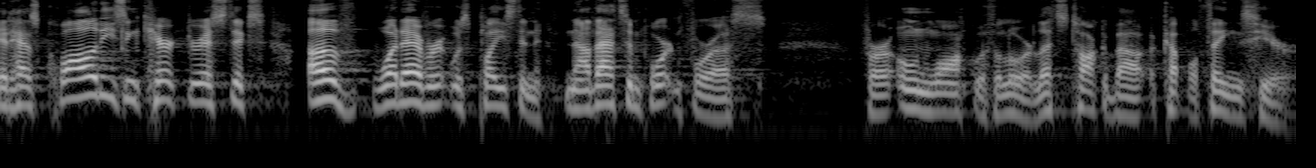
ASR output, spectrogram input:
it has qualities and characteristics of whatever it was placed in. Now that's important for us for our own walk with the Lord. Let's talk about a couple things here.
